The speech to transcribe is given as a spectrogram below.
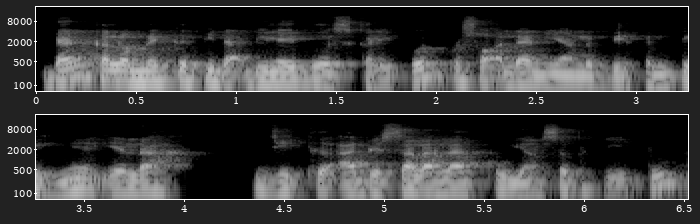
Dan kalau mereka tidak dilabel sekalipun, persoalan yang lebih pentingnya ialah jika ada salah laku yang seperti itu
